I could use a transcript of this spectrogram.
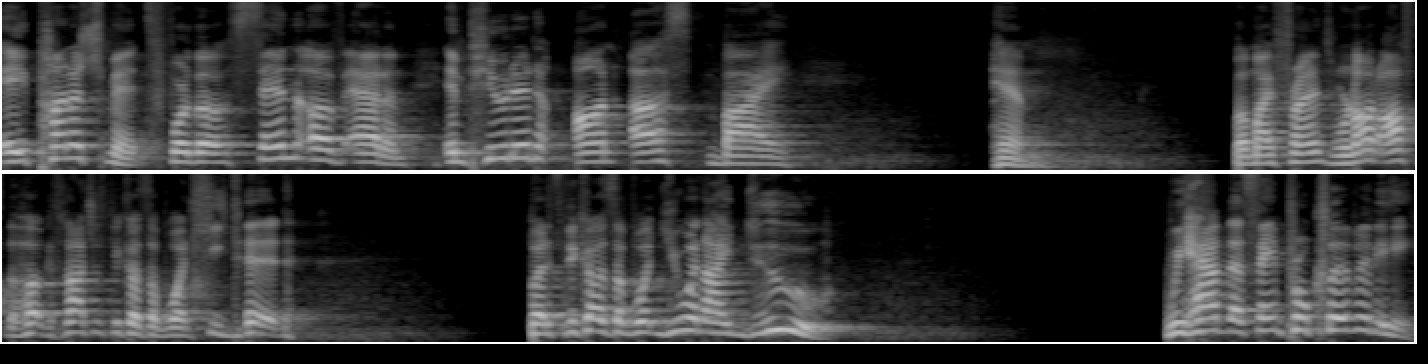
a punishment for the sin of Adam imputed on us by him. But, my friends, we're not off the hook. It's not just because of what he did, but it's because of what you and I do. We have that same proclivity,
